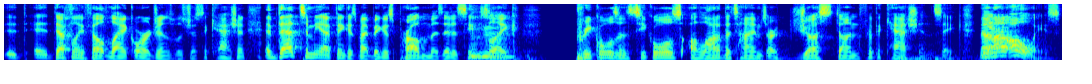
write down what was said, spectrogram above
it, it definitely felt like Origins was just a cash in, and that to me, I think, is my biggest problem. Is that it seems like prequels and sequels a lot of the times are just done for the cash in sake. Now, Yeah. not always.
